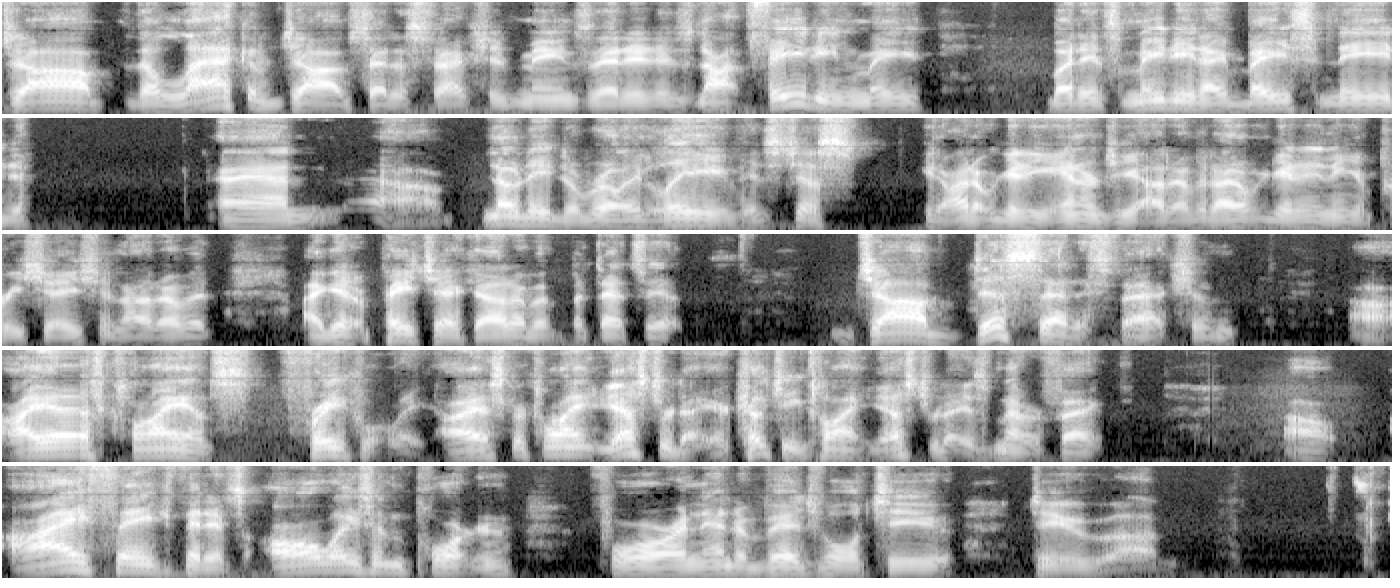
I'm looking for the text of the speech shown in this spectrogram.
job, the lack of job satisfaction means that it is not feeding me, but it's meeting a base need and uh, no need to really leave. It's just, you know, I don't get any energy out of it. I don't get any appreciation out of it. I get a paycheck out of it, but that's it. Job dissatisfaction. Uh, I ask clients frequently. I asked a client yesterday, a coaching client yesterday, as a matter of fact, uh, I think that it's always important for an individual to to uh,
